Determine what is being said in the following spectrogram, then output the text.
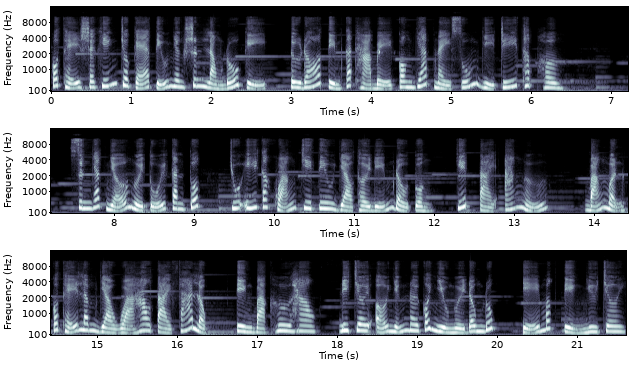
có thể sẽ khiến cho kẻ tiểu nhân sinh lòng đố kỵ, từ đó tìm cách hạ bệ con giáp này xuống vị trí thấp hơn. Xin nhắc nhở người tuổi canh tuất, chú ý các khoản chi tiêu vào thời điểm đầu tuần, kiếp tài án ngữ. Bản mệnh có thể lâm vào quả hao tài phá lộc, tiền bạc hư hao, đi chơi ở những nơi có nhiều người đông đúc dễ mất tiền như chơi.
